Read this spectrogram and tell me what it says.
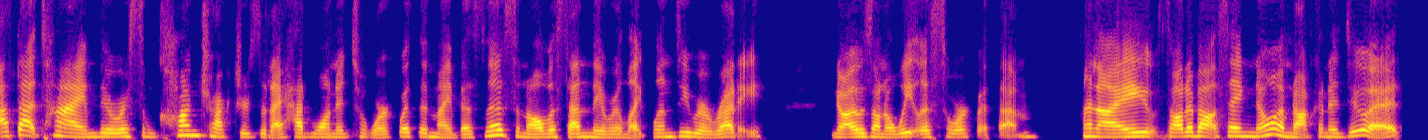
at that time, there were some contractors that I had wanted to work with in my business. And all of a sudden, they were like, Lindsay, we're ready. You know, I was on a wait list to work with them. And I thought about saying, no, I'm not going to do it.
